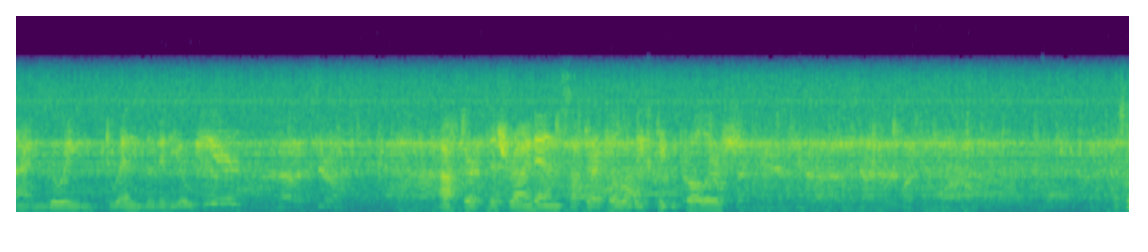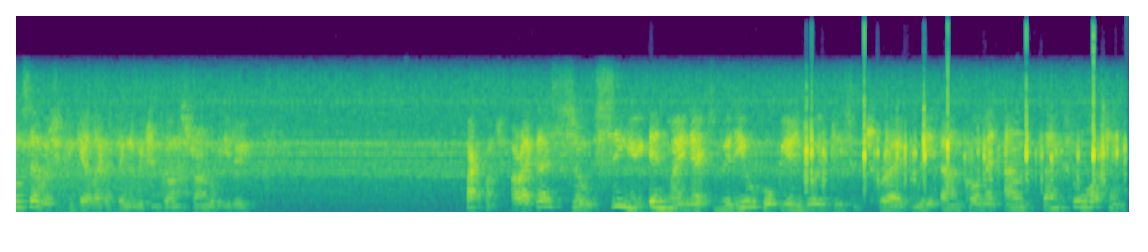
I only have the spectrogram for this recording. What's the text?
I'm going to end the video here. after this round ends, after I kill all these creepy crawlers. I was gonna say I wish you could get like a thing that makes your gun stronger, but you do. Back punch. Alright guys, so see you in my next video. Hope you enjoyed. Please subscribe, rate and comment and thanks for watching.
